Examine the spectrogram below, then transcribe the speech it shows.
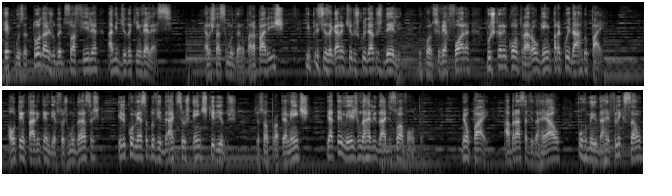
recusa toda a ajuda de sua filha à medida que envelhece. Ela está se mudando para Paris e precisa garantir os cuidados dele enquanto estiver fora, buscando encontrar alguém para cuidar do pai. Ao tentar entender suas mudanças, ele começa a duvidar de seus entes queridos, de sua própria mente e até mesmo da realidade em sua volta. Meu pai abraça a vida real por meio da reflexão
